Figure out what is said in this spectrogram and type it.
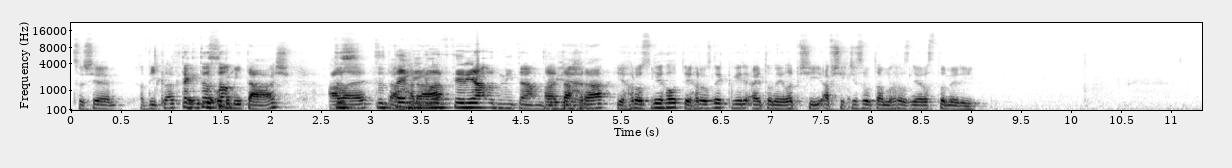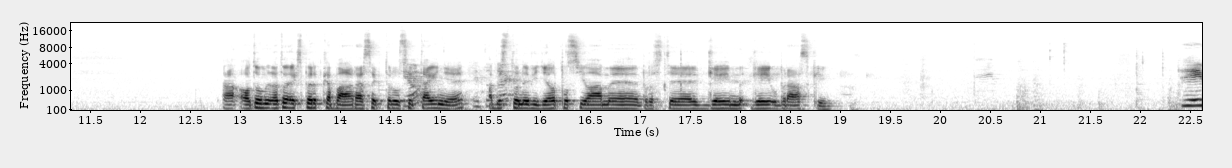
Což je výklad, který to ty jsou- odmítáš, ale to, to, ta to je hra, výklad, který já odmítám. ale takže... ta hra je hrozně hot, je hrozně queer a je to nejlepší a všichni jsou tam hrozně rostomilí. A o tom, na to expertka Bára, se kterou si Jo, tajně, to abys tak? to neviděl, posíláme prostě gay, gay obrázky. Hej,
